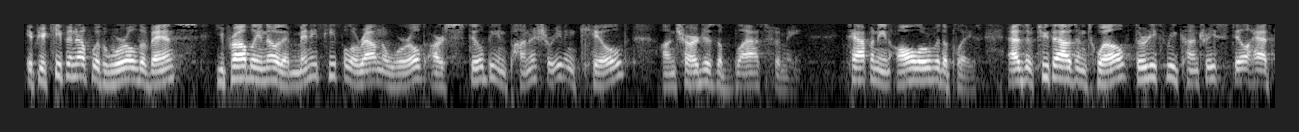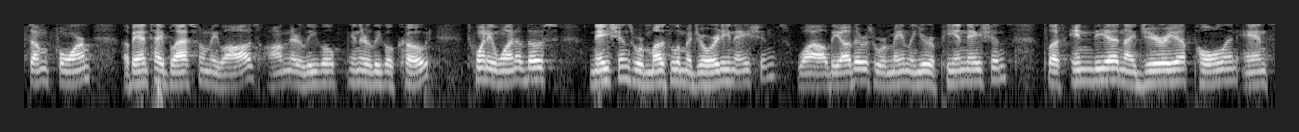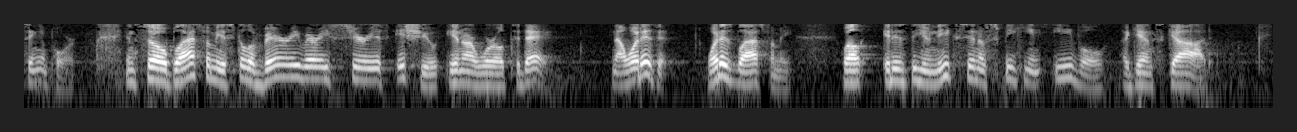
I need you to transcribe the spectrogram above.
if you're keeping up with world events, you probably know that many people around the world are still being punished or even killed on charges of blasphemy. It's happening all over the place. As of 2012, 33 countries still had some form of anti-blasphemy laws on their legal, in their legal code. 21 of those nations were Muslim majority nations, while the others were mainly European nations, plus India, Nigeria, Poland, and Singapore. And so blasphemy is still a very, very serious issue in our world today. Now, what is it? What is blasphemy? Well, it is the unique sin of speaking evil against God.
